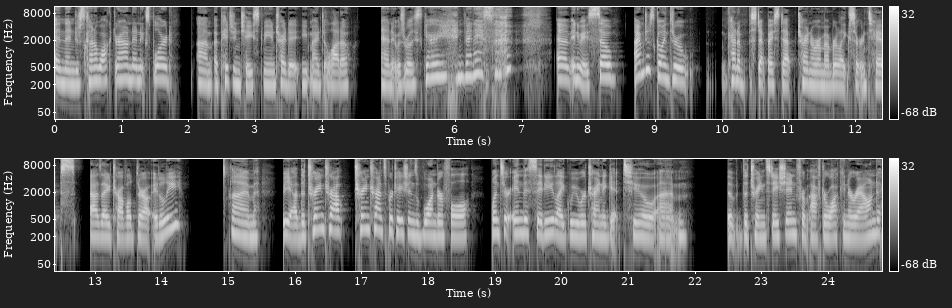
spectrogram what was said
And then just kind of walked around and explored. Um, a pigeon chased me and tried to eat my gelato and it was really scary in Venice. um, anyways, so I'm just going through kind of step by step, trying to remember like certain tips as I traveled throughout Italy. Um, but yeah, the train tra- train transportation is wonderful. Once you're in the city, like we were trying to get to um, the, train station from after walking around,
